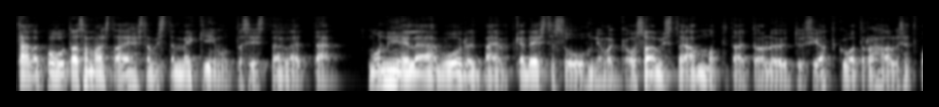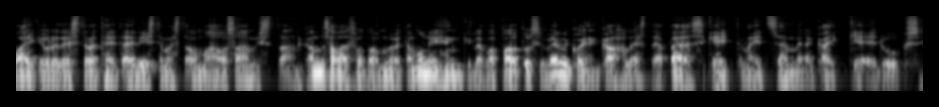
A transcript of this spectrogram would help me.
täällä puhutaan samasta aiheesta, mistä mekin, mutta siis täällä, että moni elää vuoden päivät kädestä suuhun, ja vaikka osaamista ja ammattitaitoa löytyisi, jatkuvat rahalliset vaikeudet estävät heitä edistämästä omaa osaamistaan. Kansalaisloton myötä moni henkilö vapautuisi velkojen kahleista ja pääsisi kehittämään itseään meidän kaikkien eduksi.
